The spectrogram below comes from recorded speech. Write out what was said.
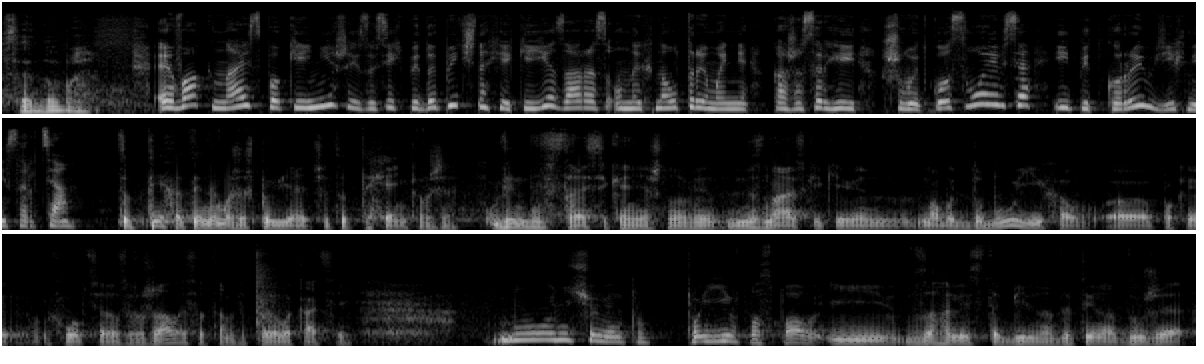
Все добре. Евак найспокійніший з усіх підопічних, які є зараз у них на утриманні, каже Сергій. Швидко освоївся і підкорив їхні серця. Тут тихо, ти не можеш повірити, що тут тихенько вже. Він був в стресі, звісно. Він не знаю, скільки він, мабуть, добу їхав, е, поки хлопці розгружалися там від тої локації. Ну, нічого, він поїв, поспав і взагалі стабільна дитина, дуже,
